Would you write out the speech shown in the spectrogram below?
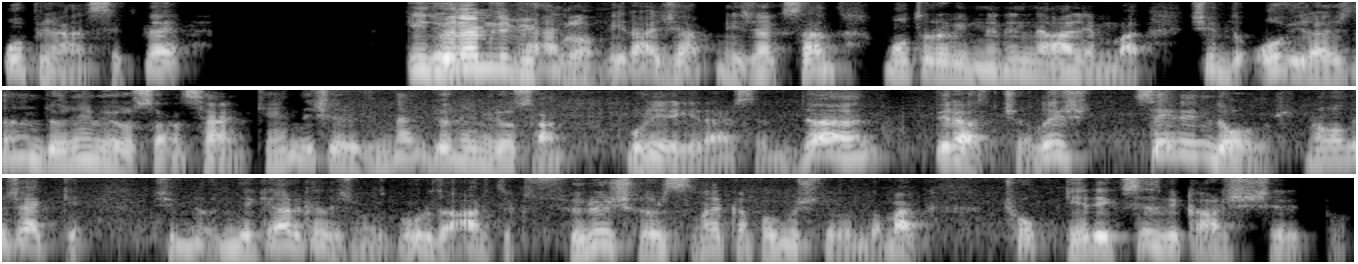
Bu prensiple gidiyoruz. Önemli bir Yani kural. Viraj yapmayacaksan motora binmenin ne alemi var? Şimdi o virajdan dönemiyorsan sen, kendi şeridinden dönemiyorsan buraya girersin. Dön, biraz çalış, senin de olur. Ne olacak ki? Şimdi öndeki arkadaşımız burada artık sürüş hırsına kapılmış durumda. Bak çok gereksiz bir karşı şerit bu.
